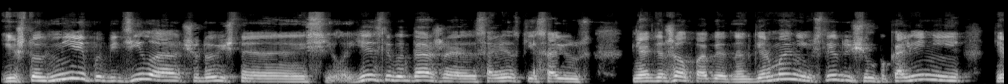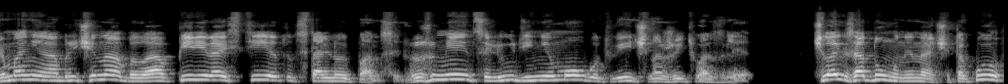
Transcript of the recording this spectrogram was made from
и что в мире победила чудовищная сила. Если бы даже Советский Союз не одержал победу над Германией, в следующем поколении Германия обречена была перерасти этот стальной панцирь. Разумеется, люди не могут вечно жить во зле. Человек задуман иначе. Такую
